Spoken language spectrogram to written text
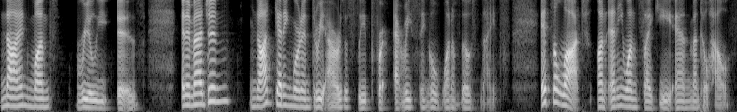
nine months really is. And imagine not getting more than three hours of sleep for every single one of those nights. It's a lot on anyone's psyche and mental health.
